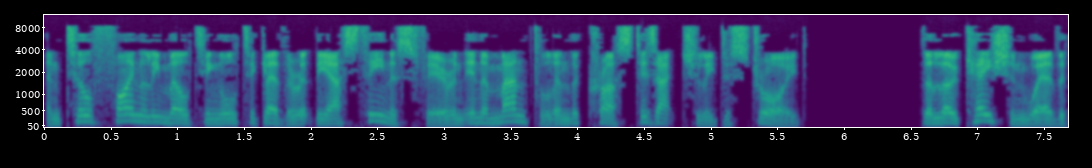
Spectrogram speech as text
until finally melting altogether at the asthenosphere and inner mantle and the crust is actually destroyed. The location where the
